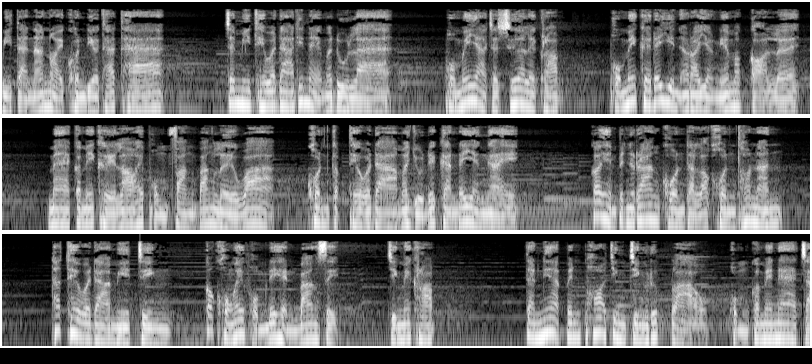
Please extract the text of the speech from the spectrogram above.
มีแต่น้าหน่อยคนเดียวแท้ๆ จะมีเทวดาที่ไหนมาดูแล ผมไม่อยากจะเชื่อเลยครับ ผมไม่เคยได้ยินอะไรอย่างนี้มาก่อนเลย แม่ก็ไม่เคยเล่าให้ผมฟังบ้างเลยว่า คนกับเทวดามาอยู่ด้วยกันได้ยังไง ก็เห็นเป็นร่างคนแต่ละคนเท่านั้น ถ้าเทวดามีจริง ก็คงให้ผมได้เห็นบ้างสิ จริงไหมครับ แต่เนี่ยเป็นพ่อจริง ๆ หรือเปล่า ผมก็ไม่แน่ใจ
